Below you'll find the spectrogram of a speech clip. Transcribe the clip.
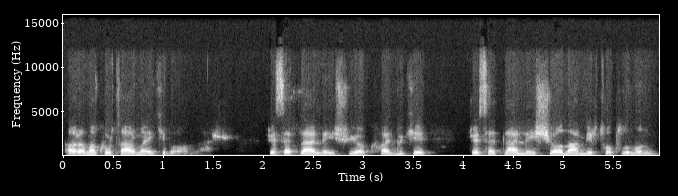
Arama kurtarma ekibi onlar. Cesetlerle işi yok. Halbuki cesetlerle işi olan bir toplumun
